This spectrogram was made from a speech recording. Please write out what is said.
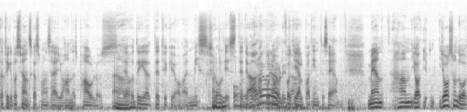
jag tycker på svenska ska man säga Johannes Paulus. Ja. Och det, det tycker jag var en miss faktiskt. Det, det Ja, borde, det var borde han roligt, fått ja. hjälp att inte säga. Men han, jag, jag som då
